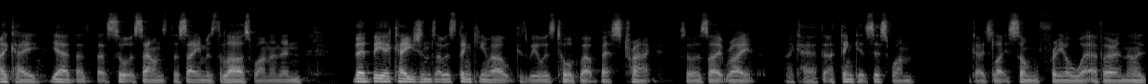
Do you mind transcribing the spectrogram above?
okay, yeah, that that sort of sounds the same as the last one, and then there'd be occasions I was thinking about because we always talk about best track, so I was like, right, okay, I, th- I think it's this one. Go to like song three or whatever, and then I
